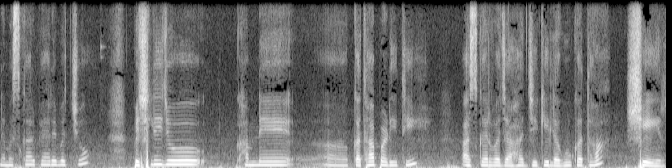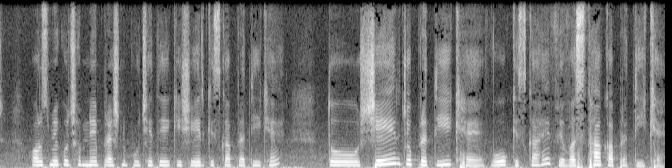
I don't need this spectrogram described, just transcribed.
नमस्कार प्यारे बच्चों। पिछली जो हमने कथा पढ़ी थी, असगर वजाहत जी की लघु कथा, शेर, और उसमें कुछ हमने प्रश्न पूछे थे कि शेर किसका प्रतीक है तो शेर जो प्रतीक है, वो किसका है? व्यवस्था का प्रतीक है।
